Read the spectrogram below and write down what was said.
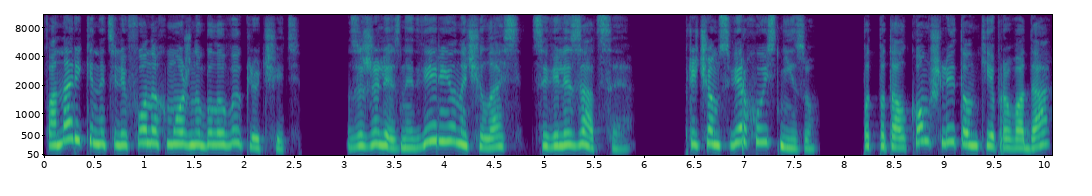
фонарики на телефонах можно было выключить. За железной дверью началась цивилизация. Причем сверху и снизу. Под потолком шли тонкие провода,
